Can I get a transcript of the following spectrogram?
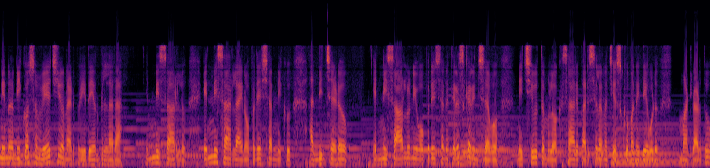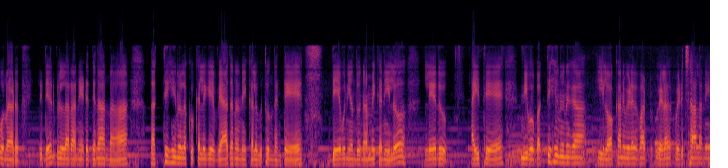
నిన్ను నీకోసం వేచి ఉన్నాడు ప్రియ దేవుని పిల్లరా. ఎన్నిసార్లు ఎన్నిసార్లు ఆయన ఉపదేశాన్ని నీకు అందించాడో ఎన్నిసార్లు నీ ఉపదేశాన్ని తిరస్కరించావో నీ జీవితంలో ఒకసారి పరిశీలన చేసుకోమని దేవుడు మాట్లాడుతూ ఉన్నాడు. ఈ దేవుని పిల్లరా నేటి దినాన్న భక్తిహీనులకు కలిగే వేదనని కలుగుతుందంటే దేవుని యందు నమ్మిక నీలో లేదు. అయితే నీవు భక్తిహీనునిగా ఈ లోకాన్ని విడ విడ విడిచాలని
